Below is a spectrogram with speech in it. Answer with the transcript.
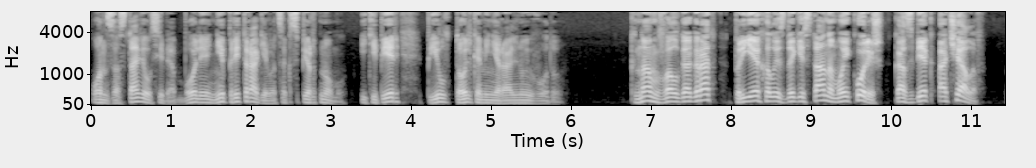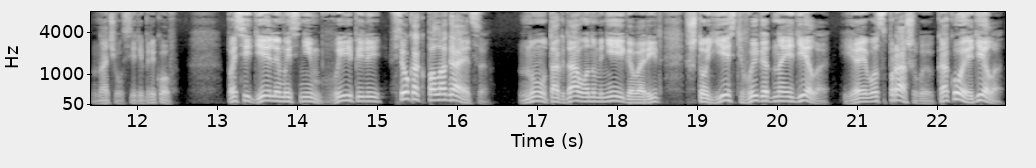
он заставил себя более не притрагиваться к спиртному, и теперь пил только минеральную воду. К нам в Волгоград приехал из Дагестана мой кореш Казбек Ачалов, — начал Серебряков. «Посидели мы с ним, выпили, все как полагается. Ну, тогда он мне и говорит, что есть выгодное дело. Я его спрашиваю, какое дело?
